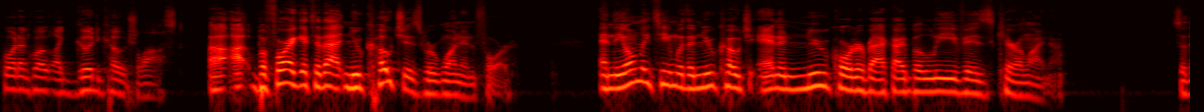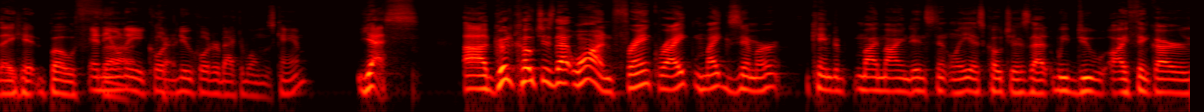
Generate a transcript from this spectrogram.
quote unquote like good coach lost? Uh, uh, before I get to that, new coaches were one and four, and the only team with a new coach and a new quarterback, I believe, is Carolina. So they hit both. And the uh, only quarter, okay. new quarterback that won was Cam. Yes. Uh, good coaches that won. Frank Reich, Mike Zimmer came to my mind instantly as coaches that we do, I think, are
